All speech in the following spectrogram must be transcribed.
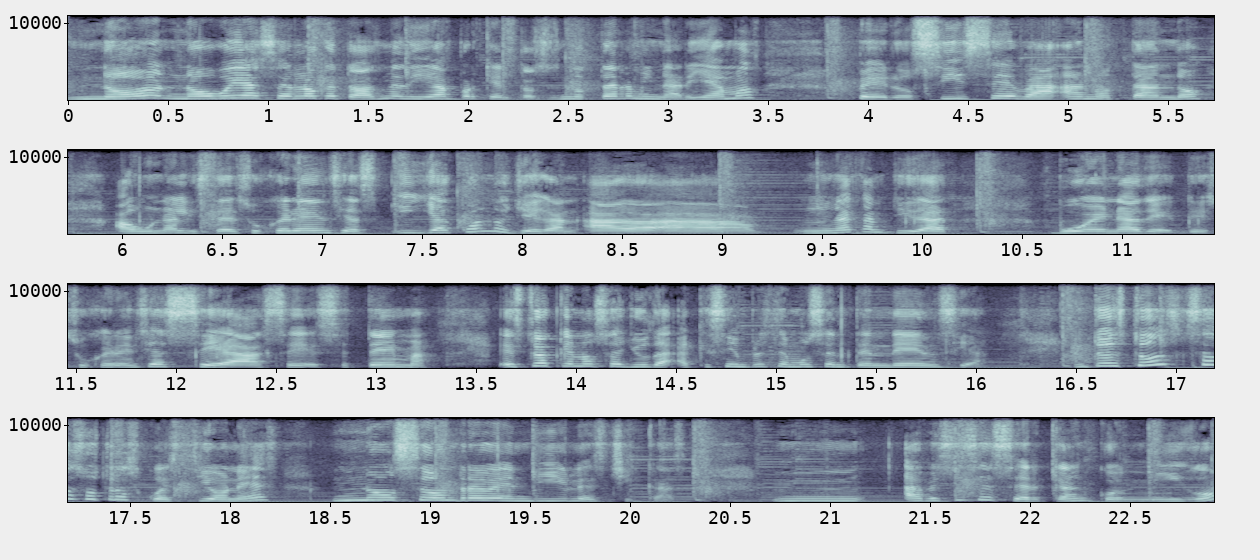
no, no voy a hacer lo que todas me digan porque entonces no terminaríamos pero sí se va anotando a una lista de sugerencias y ya cuando llegan a, una cantidad buena de, sugerencias se hace ese tema. ¿Esto a qué nos ayuda? A que siempre estemos en tendencia. Entonces todas esas otras cuestiones no son revendibles, chicas. Mm, a veces se acercan conmigo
